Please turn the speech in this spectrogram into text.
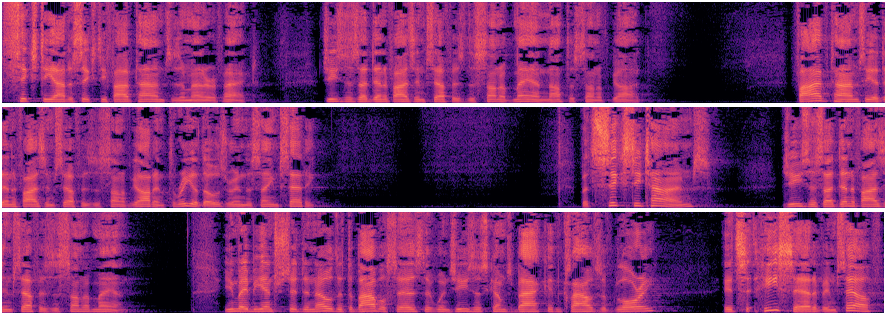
60 out of 65 times, as a matter of fact, Jesus identifies himself as the Son of Man, not the Son of God. Five times he identifies himself as the Son of God, and three of those are in the same setting. But 60 times, Jesus identifies himself as the Son of Man. You may be interested to know that the Bible says that when Jesus comes back in clouds of glory, it's, he said of himself,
